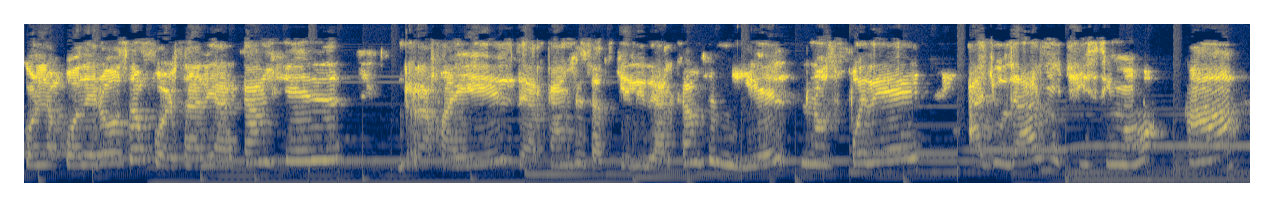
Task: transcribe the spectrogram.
con la poderosa fuerza de Arcángel Rafael, de Arcángel Zadkiel y de Arcángel Miguel nos puede ayudar muchísimo a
